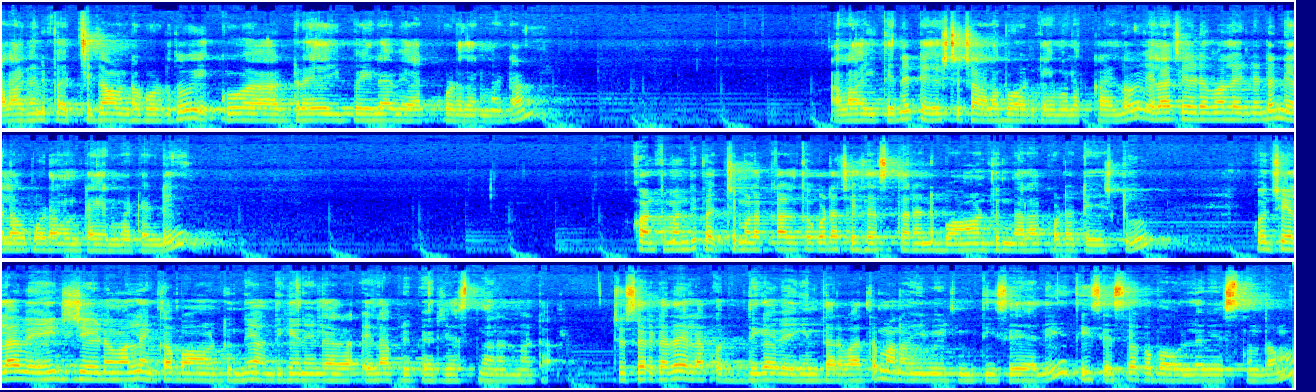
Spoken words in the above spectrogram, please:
అలాగని పచ్చిగా ఉండకూడదు ఎక్కువ డ్రై అయిపోయేలా వేయకూడదు అనమాట అలా అయితేనే టేస్ట్ చాలా బాగుంటాయి ములక్కాళ్ళు ఇలా చేయడం వల్ల ఏంటంటే నిలవ కూడా ఉంటాయి అనమాట అండి. కొంతమంది పచ్చి ములక్కాయలతో కూడా చేసేస్తారండి బాగుంటుంది అలా కూడా టేస్ట్. కొంచెం ఇలా వేయించి చేయడం వల్ల ఇంకా బాగుంటుంది అందుకే నేను ఇలా ఇలా ప్రిపేర్ చేస్తున్నాను అనమాట చూసారు కదా ఇలా కొద్దిగా వేగిన తర్వాత మనం వీటిని తీసేయాలి. తీసేసి ఒక బౌల్లో వేసుకుందాము.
